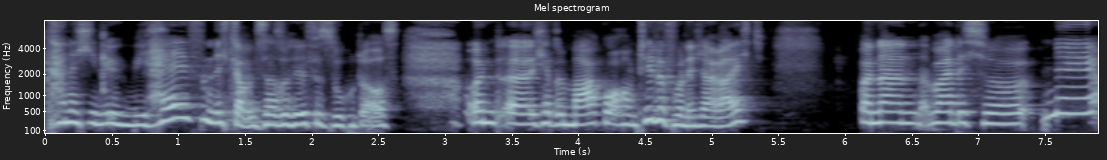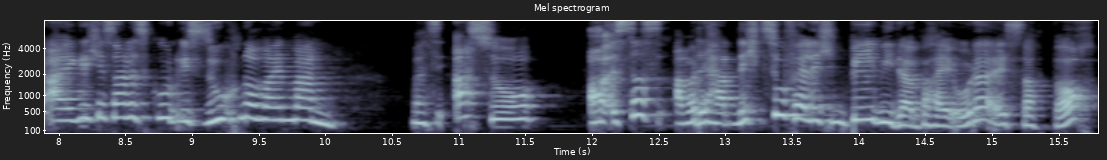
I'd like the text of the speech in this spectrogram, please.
kann ich Ihnen irgendwie helfen? Ich glaube, ich sah so hilfesuchend aus. Und äh, ich hatte Marco auch am Telefon nicht erreicht. Und dann meinte ich so, nee, eigentlich ist alles gut. Ich suche nur meinen Mann. Meint sie, ach so, oh, ist das, aber der hat nicht zufällig ein Baby dabei, oder? Ich sag, doch.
